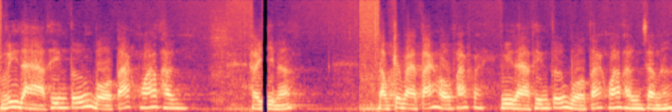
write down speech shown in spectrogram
Vi đà thiên tướng bồ tát hóa thân. Rồi gì nữa? Đọc cái bài tán hộ pháp coi. Vi đà thiên tướng bồ tát hóa thân sao nữa?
